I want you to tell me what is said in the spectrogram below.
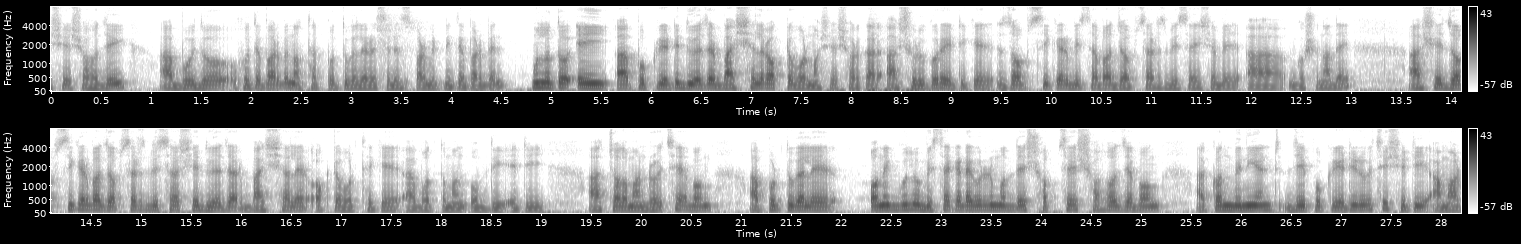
এসে সহজেই বৈধ হতে পারবেন, অর্থাৎ পর্তুগালের রেসিডেন্স পারমিট নিতে পারবেন। মূলত এই প্রক্রিয়াটি দুই হাজার বাইশ সালের অক্টোবর মাসে সরকার শুরু করে এটিকে জব সিকার ভিসা বা জব সার্চ ভিসা হিসেবে ঘোষণা দেয়। আহ, সেই জব সিকার বা জব সার্চ ভিসা সে দুই হাজার বাইশ সালের অক্টোবর থেকে বর্তমান অবধি এটি চলমান রয়েছে এবং পর্তুগালের অনেকগুলো ভিসা ক্যাটাগরির মধ্যে সবচেয়ে সহজ এবং কনভিনিয়েন্ট যে প্রক্রিয়াটি রয়েছে সেটি আমার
